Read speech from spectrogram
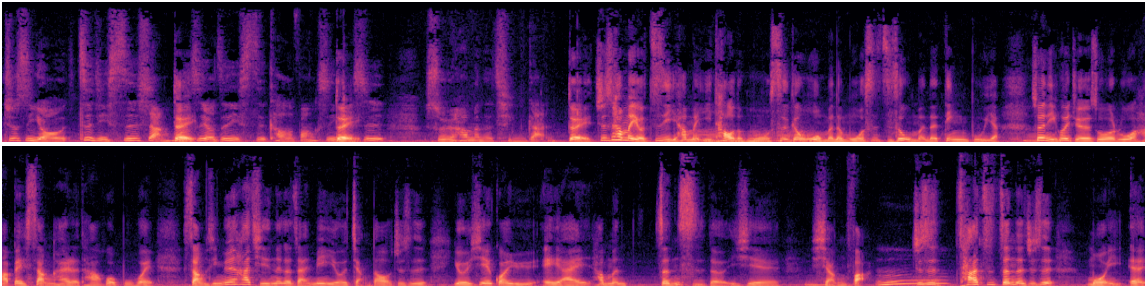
就是有自己思想，对，或者是有自己思考的方式，也是属于他们的情感。对，就是他们有自己他们一套的模式，跟我们的模式只是我们的定义不一样。所以你会觉得说，如果他被伤害了，他会不会伤心？因为他其实那个展面也有讲到，就是有一些关于 AI 他们。真实的一些想法，嗯，就是他是真的，就是某一呃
